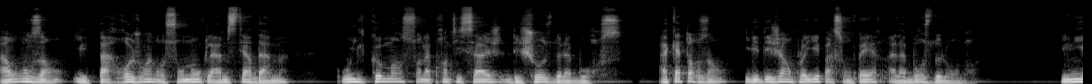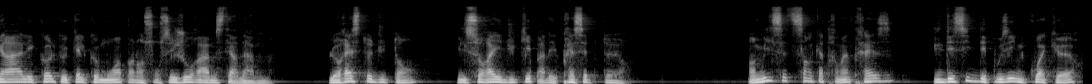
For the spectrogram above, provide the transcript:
À 11 ans, il part rejoindre son oncle à Amsterdam où il commence son apprentissage des choses de la bourse. À 14 ans, il est déjà employé par son père à la bourse de Londres. Il n'ira à l'école que quelques mois pendant son séjour à Amsterdam. Le reste du temps, il sera éduqué par des précepteurs. En 1793, il décide d'épouser une quaker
